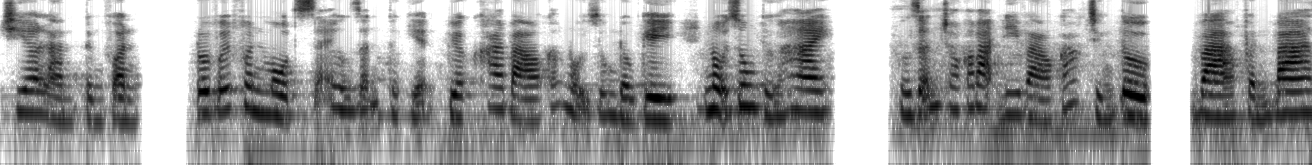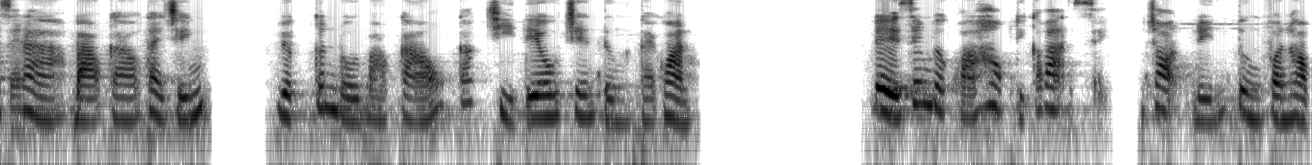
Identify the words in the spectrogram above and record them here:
chia làm từng phần Đối với phần 1 sẽ hướng dẫn thực hiện việc khai báo các nội dung đầu kỳ. Nội dung thứ hai hướng dẫn cho các bạn đi vào các chứng từ và phần 3 sẽ là báo cáo tài chính, việc cân đối báo cáo các chỉ tiêu trên từng tài khoản. Để xem được khóa học thì các bạn sẽ chọn đến từng phần học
